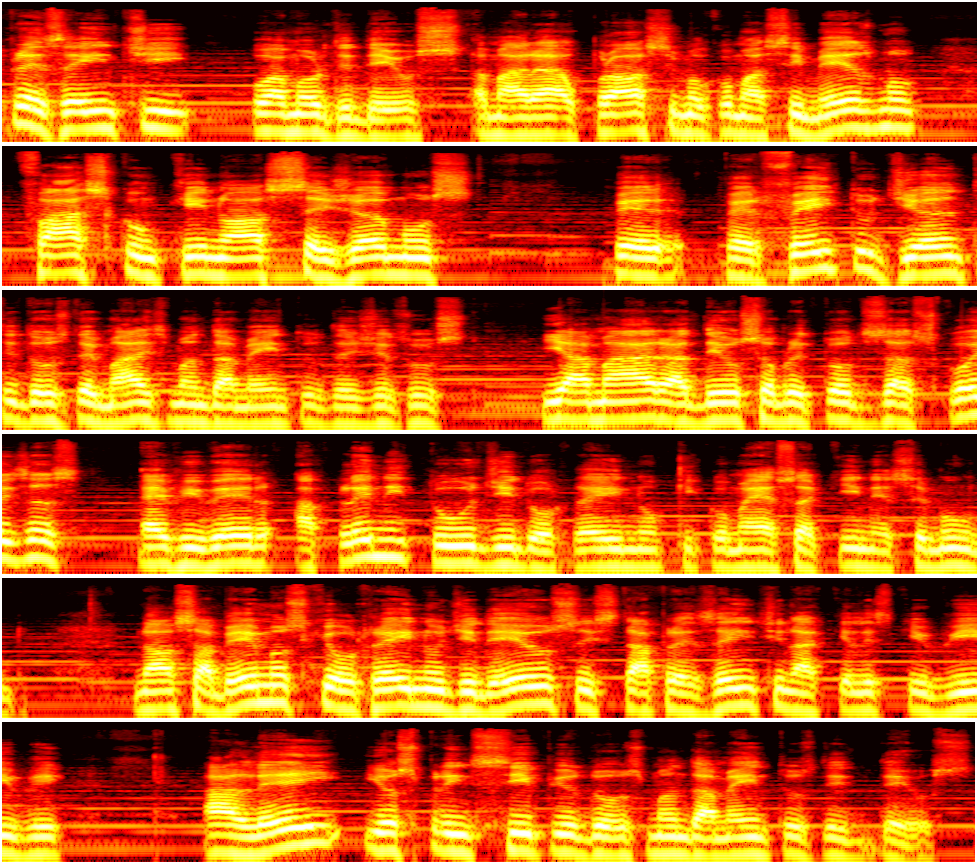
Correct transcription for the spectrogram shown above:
presente o amor de Deus. Amará o próximo como a si mesmo, faz com que nós sejamos per perfeitos diante dos demais mandamentos de Jesus. E amar a Deus sobre todas as coisas é viver a plenitude do reino que começa aqui nesse mundo. Nós sabemos que o reino de Deus está presente naqueles que vivem a lei e os princípios dos mandamentos de Deus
